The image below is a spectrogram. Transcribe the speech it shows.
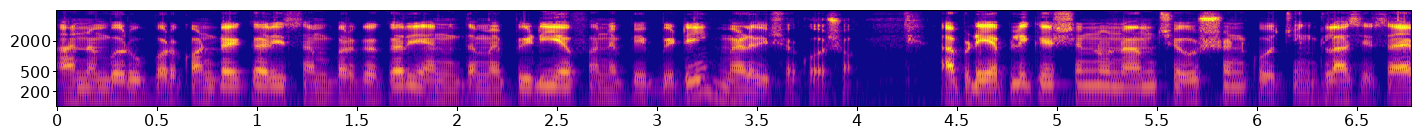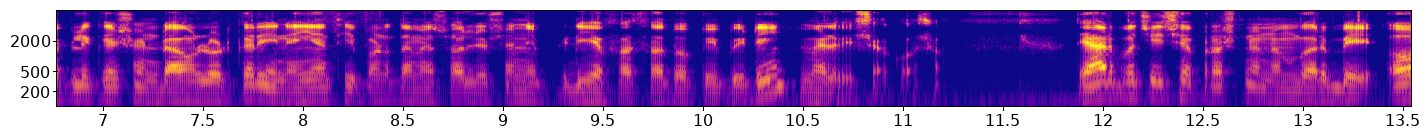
આ નંબર ઉપર કોન્ટેક્ટ કરી સંપર્ક કરી અને તમે પીડીએફ અને પીપીટી મેળવી શકો છો. આપણી એપ્લિકેશનનું નામ છે ઓશન કોચિંગ ક્લાસીસ. આ એપ્લિકેશન ડાઉનલોડ કરીને અહીંયાથી પણ તમે સોલ્યુશનની પીડીએફ અથવા તો પીપીટી મેળવી શકો છો. ત્યાર પછી છે પ્રશ્ન નંબર બે, અ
